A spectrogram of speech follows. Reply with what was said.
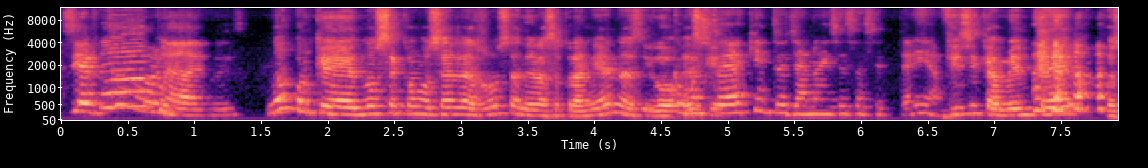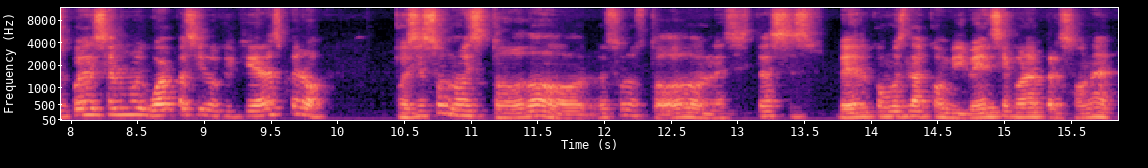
¿Cierto? Pues, no, porque no sé cómo sean las rusas ni las ucranianas. Digo, Como estoy aquí, entonces ya no dices aceptaría. Físicamente, pues pueden ser muy guapas y lo que quieras, pero pues eso no es todo, eso no es todo. Necesitas ver cómo es la convivencia con una persona.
